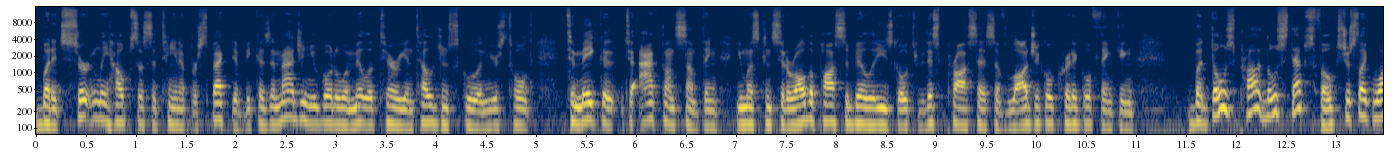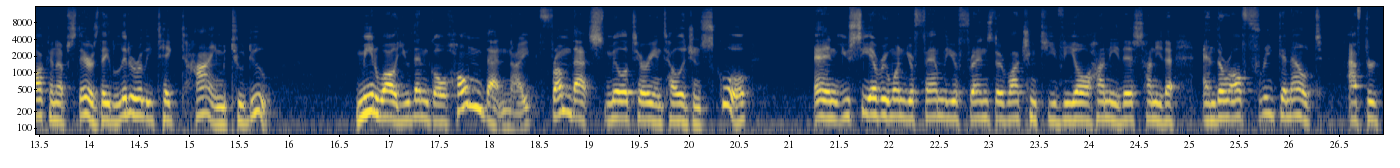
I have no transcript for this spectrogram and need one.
but it certainly helps us attain a perspective. Because imagine you go to a military intelligence school and you're told to make a, to act on something you must consider all the possibilities go through this process of logical critical thinking. But those pro- those steps, folks, just like walking upstairs, they literally take time to do. Meanwhile, you then go home that night from that military intelligence school and you see everyone, your family, your friends, they're watching TV, oh, honey, this, honey, that, and they're all freaking out after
